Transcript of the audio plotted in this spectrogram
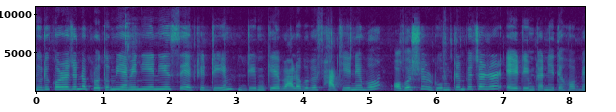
তৈরি করার জন্য প্রথমেই আমি নিয়ে নিয়েছি একটি ডিম। ডিমকে ভালোভাবে ফাটিয়ে নেব। অবশ্যই রুম টেম্পারেচারের এই ডিমটা নিতে হবে।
